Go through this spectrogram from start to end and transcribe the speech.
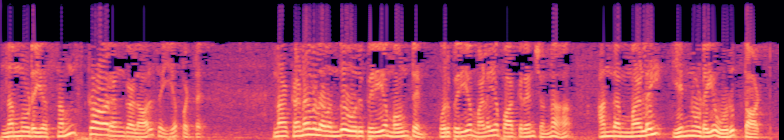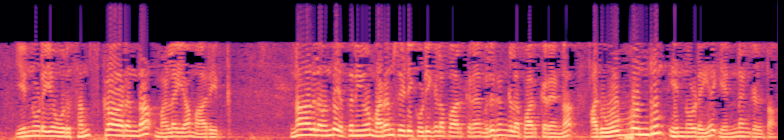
நம்முடைய சம்ஸ்காரங்களால் செய்யப்பட்டது. நான் கனவுல வந்து ஒரு பெரிய மவுண்டன் ஒரு பெரிய மலைய பாக்கிறேன்னு சொன்னா அந்த மலை என்னுடைய ஒரு தாட் என்னுடைய ஒரு சம்ஸ்காரம் தான் மலையா மாறியிருக்கு. நான் அதுல வந்து எத்தனையோ மரம் செடி கொடிகளை பார்க்கிறேன் மிருகங்களை பார்க்கிறேன்னா அது ஒவ்வொன்றும் என்னுடைய எண்ணங்கள் தான்.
